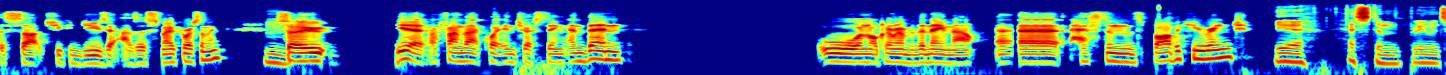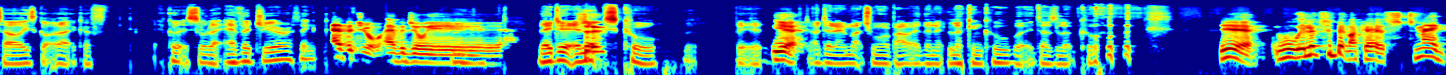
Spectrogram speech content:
as such, you can use it as a smoker or something. Mm. So yeah, I found that quite interesting. And then oh, I'm not going to remember the name now. Uh, Heston's barbecue range. Yeah, Heston Blumenthal. He's got like a, it's sort of like Everdure, I think. Everdure, Everdure. Yeah, yeah, yeah, yeah. They do. It so, looks cool, but, but it, yeah, I don't know much more about it than it looking cool, but it does look cool. yeah, well, it looks a bit like a Smeg,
